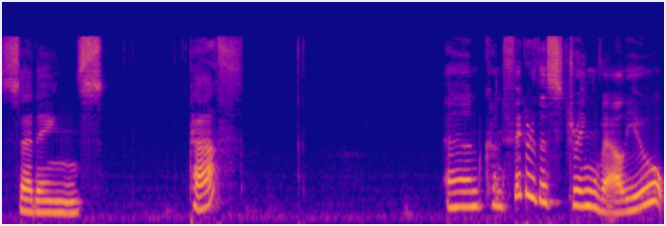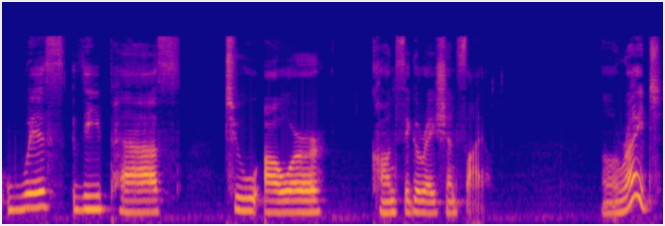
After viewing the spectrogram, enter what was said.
settings path and configure the string value with the path to our configuration file. All right,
